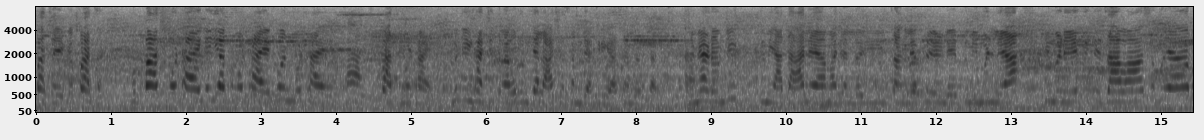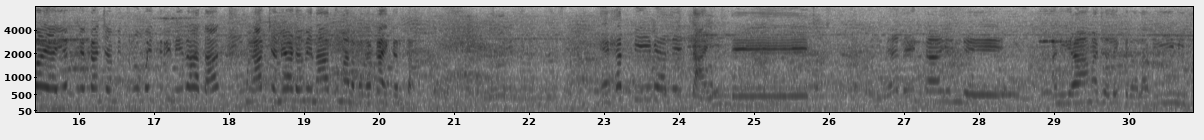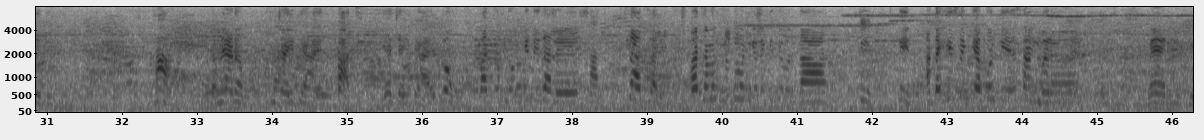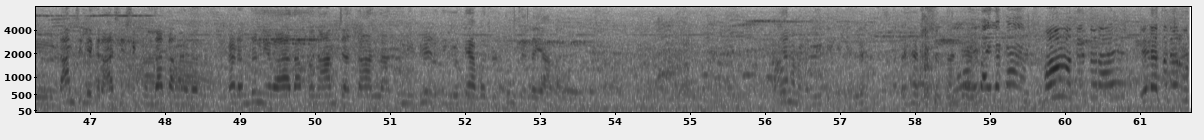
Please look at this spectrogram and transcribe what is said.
पाच आहे का? पाच आहे. मग पाच मोठा आहे का? एक मोठा आहे. कोण मोठा आहे? पाच. मोठा आहे. म्हणजे ह्या चित्रावरून त्याला अशा संध्या क्रिया समजतात. आणि मॅडम जी तुम्ही आता आल्या माझ्या लई चांगल्या फ्रेंड आहेत. तुम्ही म्हणल्या की म्हणे तिथे जावा सगळ्या बाया एकमेकांच्या मित्र मैत्रिणी राहतात. मग आमच्या मॅडम आहे ना तुम्हाला बघा काय करतात. Happy Valentine day Valentine day आणि या माझ्या लेकराला बी मी हे देते. हां मॅडम तुमच्या इथे आहेत पाच याच्या इथे आहेत दोन. पाच दोन किती? झाले? सात. झाले. पाचामधून दोन गेले किती उरतात? तीन. तीन. आता ही संख्या कोणती आहे? सांग बरं. व्हेरी गुड आमची लेकरं अशी शिकून जाता मॅडम मॅडम धन्यवाद. आपण आमच्या चालला तुम्ही भेट दिली त्याबद्दल तुमचे लय आभार. या ना मॅडम इथे आता ह्या पाहिलं का? हा ते तर आहे. येण्याचं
